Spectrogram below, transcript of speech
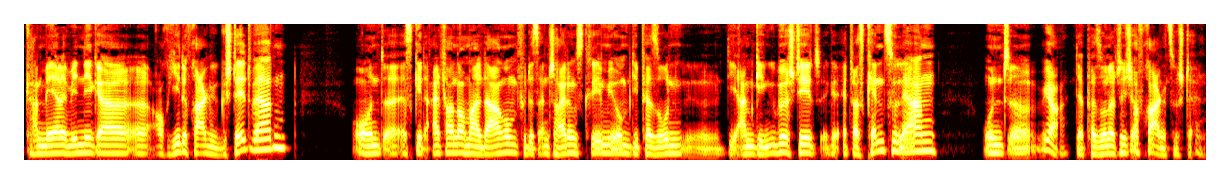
kann mehr oder weniger äh, auch jede Frage gestellt werden. Und äh, es geht einfach nochmal darum, für das Entscheidungsgremium die Person, äh, die einem gegenübersteht, etwas kennenzulernen und äh, ja, der Person natürlich auch Fragen zu stellen.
